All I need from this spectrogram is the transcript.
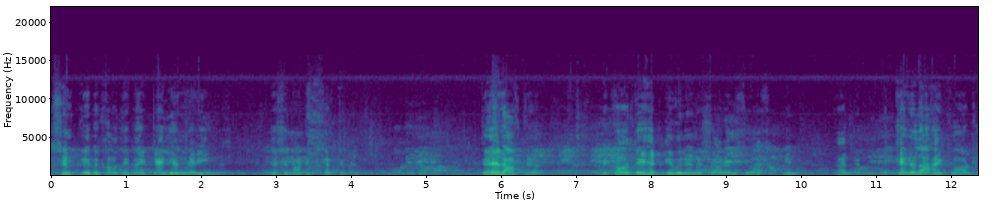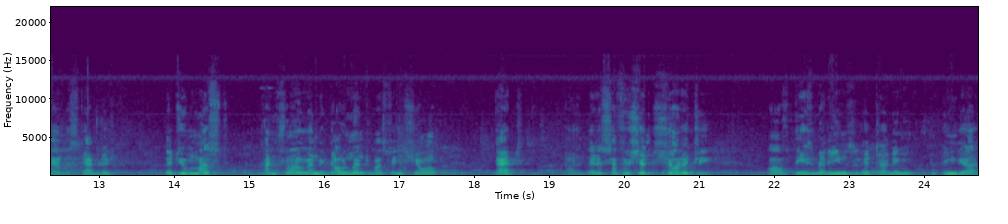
Simply because they were Italian Marines? This is not acceptable. Thereafter, because they had given an assurance to our Supreme, uh, the Kerala High Court had established that you must confirm and the government must ensure that there is sufficient surety of these Marines returning to India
